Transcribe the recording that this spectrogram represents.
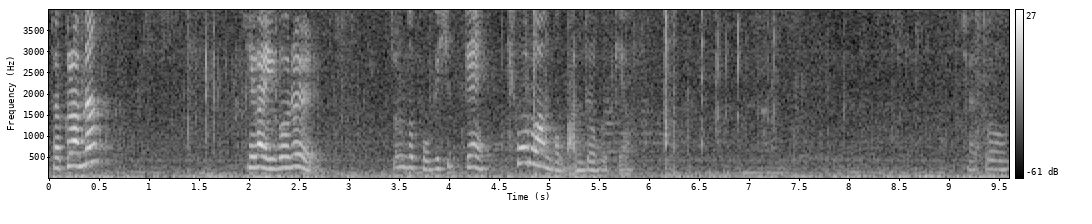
자 그러면 제가 이거를 좀 더 보기 쉽게 표로 한번 만들어 볼게요. 제가 또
